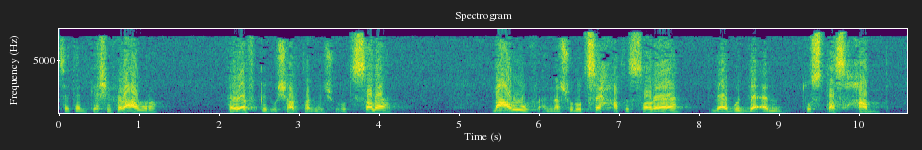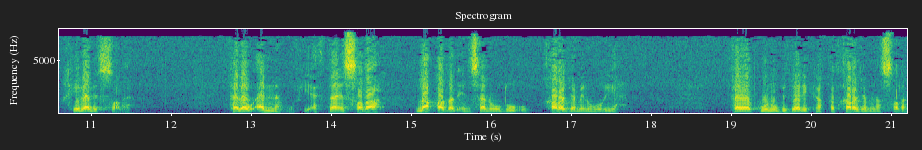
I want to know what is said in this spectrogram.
ستنكشف العورة فيفقد شرطا من شروط الصلاة. معروف أن شروط صحة الصلاة لابد أن تستصحب خلال الصلاة. فلو أنه في أثناء الصلاة نقض الإنسان وضوءه خرج منه ريح فيكون بذلك قد خرج من الصلاة.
